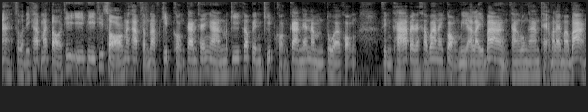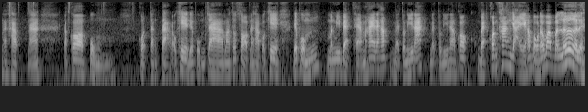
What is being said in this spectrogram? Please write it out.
อะสวัสดีครับมาต่อที่ EP ที่ 2 นะครับสำหรับคลิปของการใช้งานเมื่อกี้ก็เป็นคลิปของการแนะนำตัวของสินค้าไปนะครับ ว่าในกล่องมีอะไรบ้างทางโรงงานแถมอะไรมาบ้างนะครับนะแล้วก็ปุ่ม กดต่างๆ โอเค เดี๋ยวผมจะมาทดสอบนะครับ โอเค เดี๋ยวผมมันมีแบตแถมมาให้นะครับ แบตตัวนี้นะ แบตตัวนี้นะ ก็แบตค่อนข้างใหญ่ครับ บอกได้ว่าบัลเลอร์เลย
